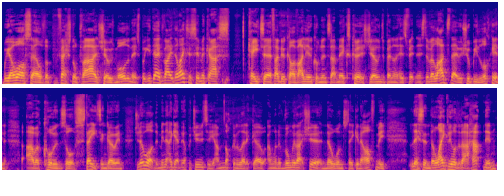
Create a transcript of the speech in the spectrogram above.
we owe ourselves. The professional pride shows more than this. But you're dead right. The likes of Tsimikas, Keita, Fabio Carvalho comes into that mix, Curtis Jones, depending on his fitness. There are lads there who should be looking at our current sort of state and going, do you know what? The minute I get my opportunity, I'm not going to let it go. I'm going to run with that shirt and no one's taking it off me. Listen, the likelihood of that happening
